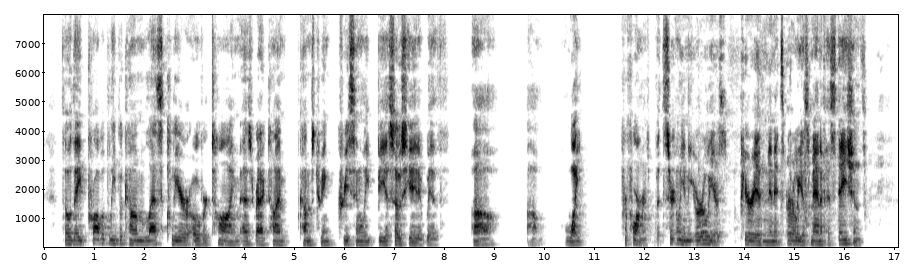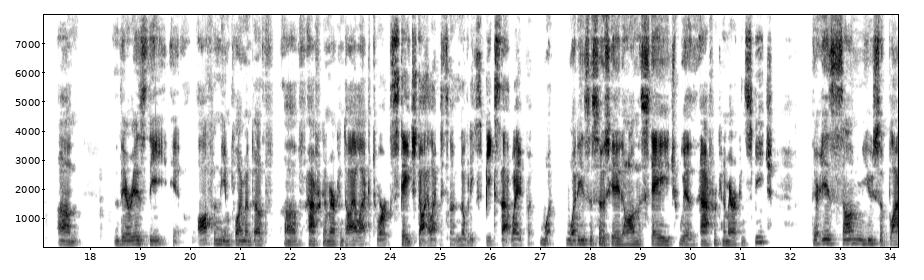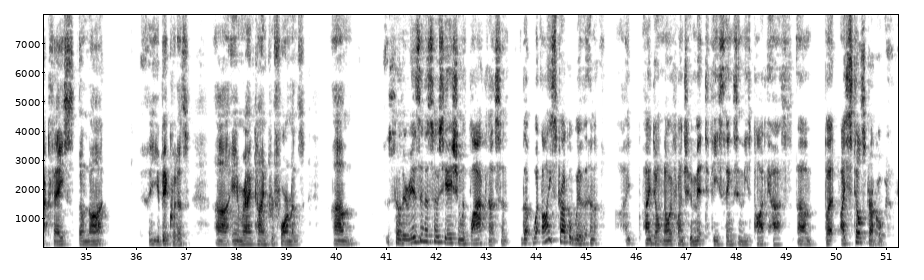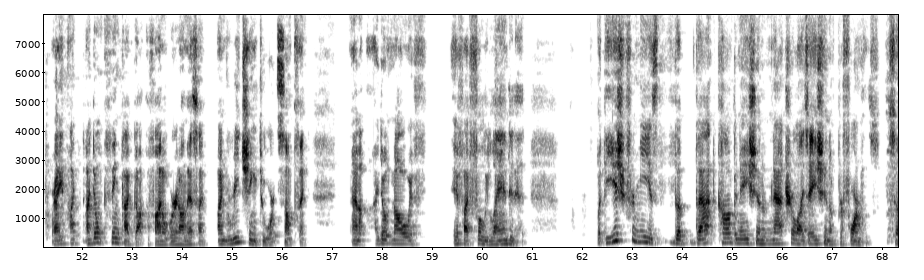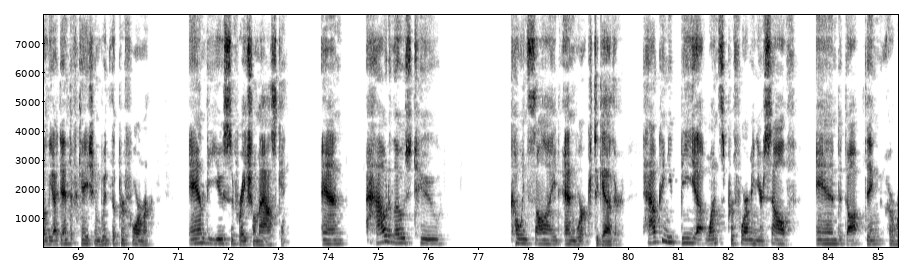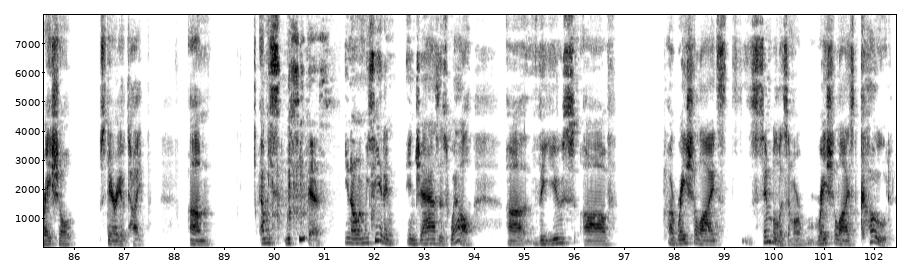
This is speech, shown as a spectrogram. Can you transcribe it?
though they probably become less clear over time as ragtime comes to increasingly be associated with uh, uh, white performers. But certainly in the earliest period and in its earliest manifestations, um, there is the often the employment of of African American dialect or stage dialect. Not, nobody speaks that way, but what what is associated on the stage with African American speech. There is some use of blackface, though not ubiquitous, uh, in ragtime performance. Um, so there is an association with blackness, and the, what I struggle with, and I, I don't know if one should admit to these things in these podcasts, um, but I still struggle with it, right? I, I don't think I've got the final word on this. I, I'm reaching towards something, and I don't know if if I fully landed it. But the issue for me is the that combination of naturalization of performance, so the identification with the performer, and the use of racial masking, and how do those two coincide and work together? How can you be at once performing yourself and adopting a racial stereotype? Um, and we we see this, you know, and we see it in in jazz as well. Uh, the use of a racialized symbolism or racialized code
